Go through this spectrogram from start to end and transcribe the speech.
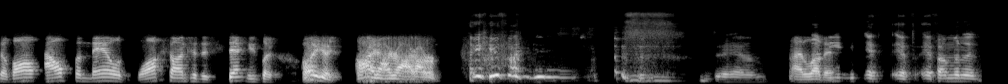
of all alpha males walks onto the set and he's like, "Oh, yes, I, I, I, I." Are you fucking... Damn. I love I it. if if if I'm gonna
